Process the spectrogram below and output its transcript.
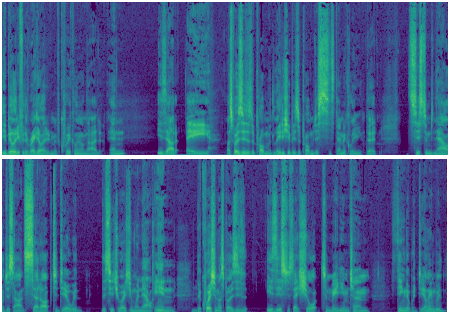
the ability for the regulator to move quickly on that and is that a I suppose it is a problem with leadership is a problem just systemically that systems now just aren't set up to deal with the situation we're now in. The question I suppose is is this just a short to medium term thing that we're dealing with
